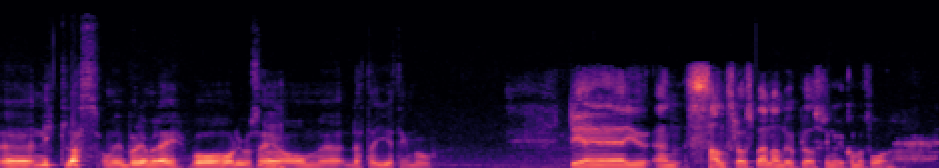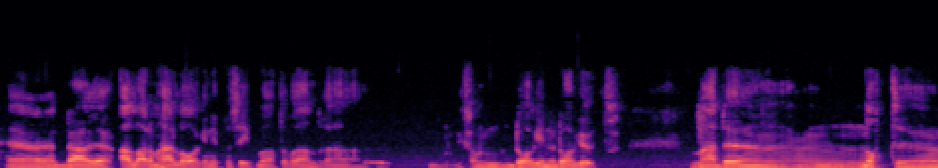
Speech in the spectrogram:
Eh, Niklas, om vi börjar med dig. Vad har du att säga Mm. om eh, detta getingbo? Det är ju en sanslöst spännande upplösning vi kommer få. Eh, där alla de här lagen i princip möter varandra liksom dag in och dag ut. Med eh, något, eh,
